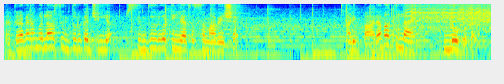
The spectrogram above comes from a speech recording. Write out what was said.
तर अकराव्या नंबरला सिंधुदुर्ग जिल्ह्या सिंधुदुर्ग किल्ल्याचा समावेश आहे. आणि बारावा किल्ला आहे लोहगड.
